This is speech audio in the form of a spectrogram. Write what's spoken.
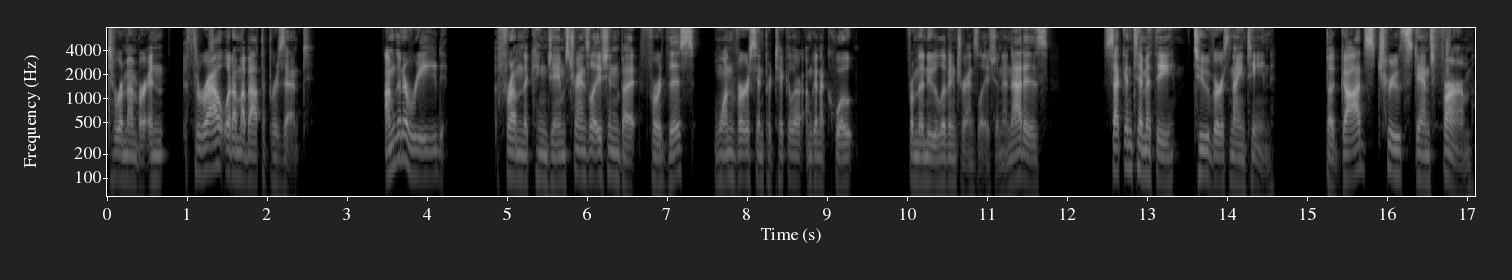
to remember. And throughout what I'm about to present, I'm going to read from the King James translation, but for this one verse in particular, I'm going to quote from the New Living Translation, and that is 2 Timothy 2, verse 19. But God's truth stands firm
